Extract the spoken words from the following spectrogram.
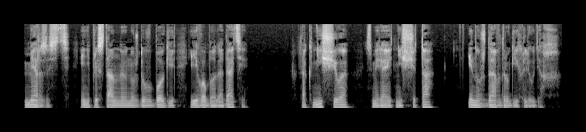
мерзость и непрестанную нужду в Боге и Его благодати, так нищего смиряет нищета и нужда в других людях.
